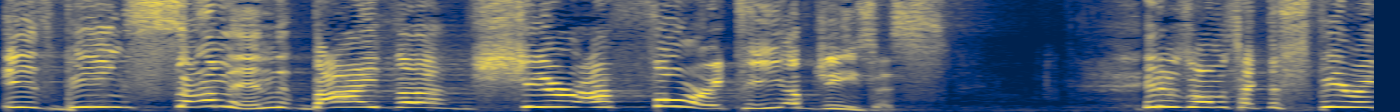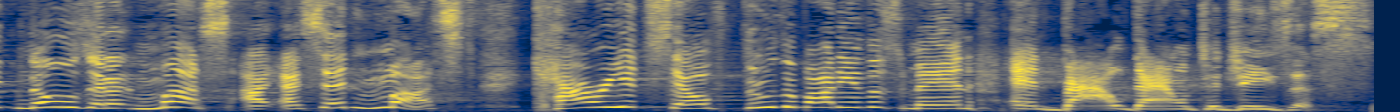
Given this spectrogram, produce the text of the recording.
is being summoned by the sheer authority of Jesus. It is almost like the Spirit knows that it must, I, I, said must, carry itself through the body of this man and bow down to Jesus.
